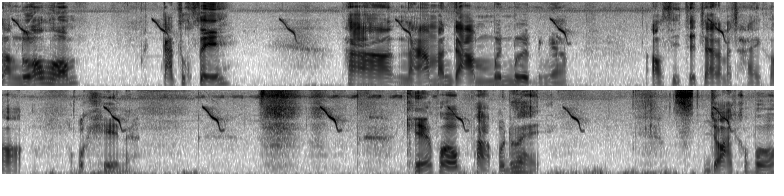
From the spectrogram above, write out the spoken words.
ลองดูครับผม กัดทุกสี ถ้าน้ำมันดำมืดๆอย่างเงี้ยครับ เอาสีจัดๆมาใช้ก็โอเคนะเขียผมฝากไปด้วย ยอดครับผม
